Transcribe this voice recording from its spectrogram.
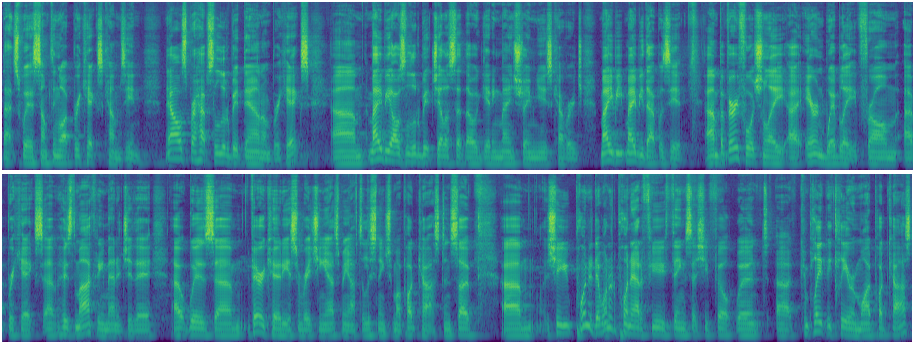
that's where something like BrickX comes in. Now, I was perhaps a little bit down on BrickX. Um, maybe I was a little bit jealous that they were getting mainstream news coverage. Maybe, maybe that was it. Um, but very fortunately, uh, Erin Webley from uh, BrickX, uh, who's the marketing manager there, uh, was um, very courteous in reaching out to me after listening to my podcast. And so um, she pointed, I wanted to point out a few things that she felt weren't uh, completely clear in my podcast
